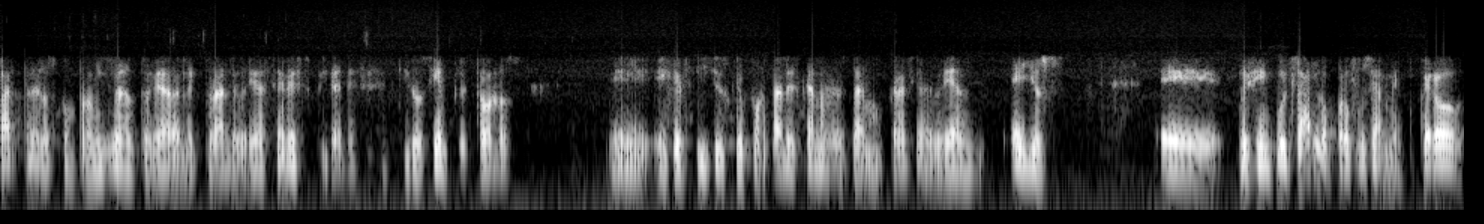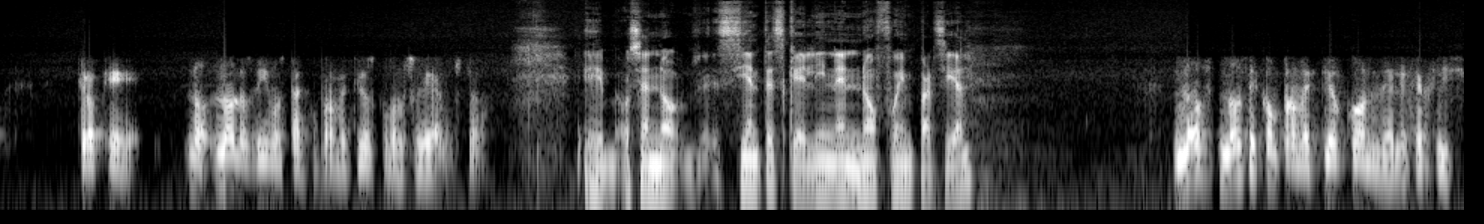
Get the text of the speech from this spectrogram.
parte de los compromisos de la autoridad electoral debería ser ir en ese sentido siempre. Todos los eh, ejercicios que fortalezcan a nuestra democracia deberían ellos eh, pues impulsarlo profusamente. Pero creo que no, no los vimos tan comprometidos como nos hubiera gustado. Eh, o sea, no ¿sientes que el INE no fue imparcial? No, no se comprometió con el ejercicio.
